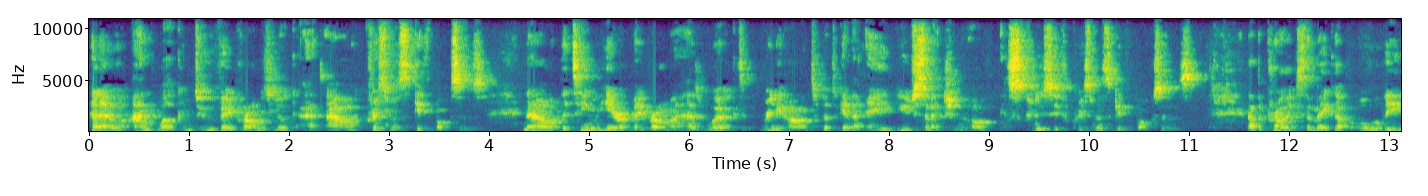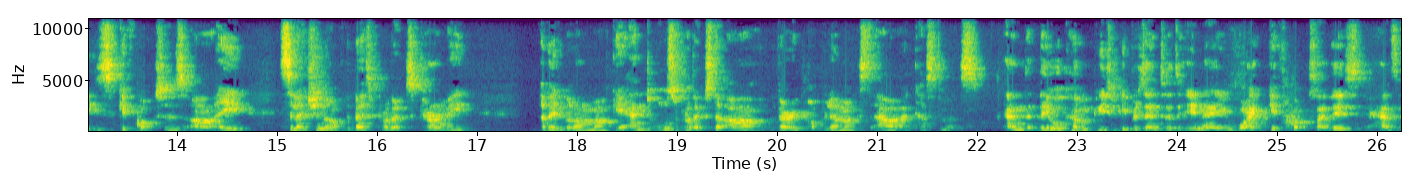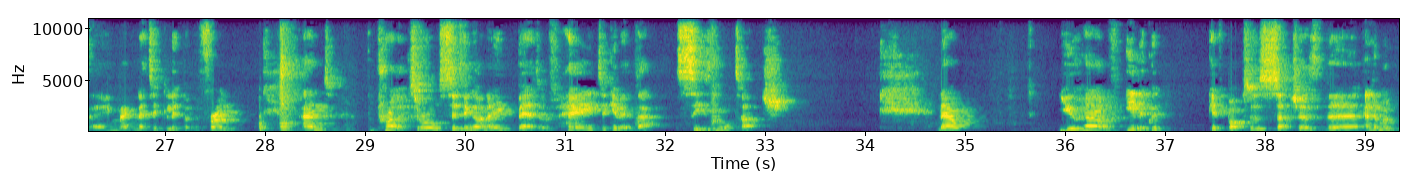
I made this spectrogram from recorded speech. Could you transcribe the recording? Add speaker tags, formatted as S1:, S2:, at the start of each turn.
S1: Hello and welcome to Vaperama's look at our Christmas gift boxes. Now, the team here at Vaperama has worked really hard to put together a huge selection of exclusive Christmas gift boxes. Now, the products that make up all these gift boxes are a selection of the best products currently available on the market and also products that are very popular amongst our customers. And they all come beautifully presented in a white gift box like this. It has a magnetic lip at the front and the products are all sitting on a bed of hay to give it that seasonal touch. Now, you have e-liquid gift boxes such as the Element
